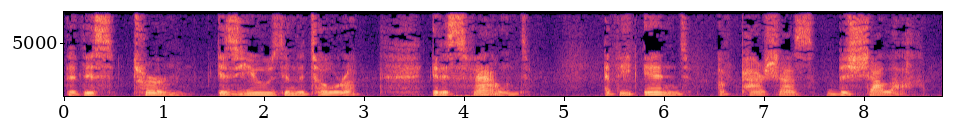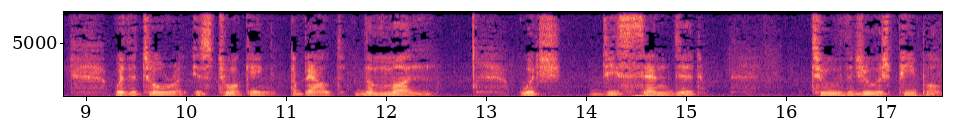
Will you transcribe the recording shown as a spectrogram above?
that this term is used in the Torah, it is found at the end of Parshas Beshalach, where the Torah is talking about the mun, which descended to the Jewish people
